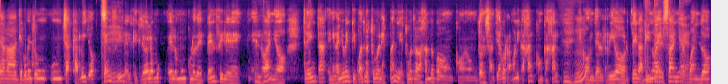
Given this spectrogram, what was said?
haga, que comente un, chascarrillo. Penfield, el que creó el, homúnculo de Penfield en, los años 30, en el año 24 estuvo en España y estuvo trabajando con, don Santiago Ramón y Cajal, con Cajal, y con Del Río Ortega. Vino a España cuando,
